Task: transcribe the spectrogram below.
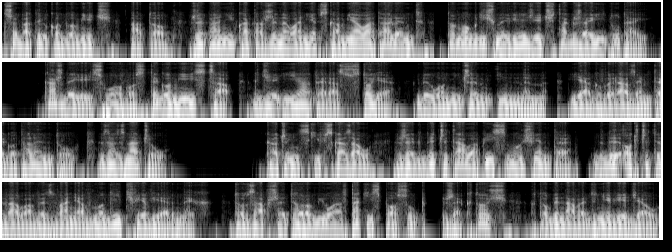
trzeba tylko go mieć, a to, że pani Katarzyna Łaniewska miała talent, to mogliśmy wiedzieć także i tutaj. Każde jej słowo z tego miejsca, gdzie i ja teraz stoję, było niczym innym, jak wyrazem tego talentu, zaznaczył. Kaczyński wskazał, że gdy czytała Pismo Święte, gdy odczytywała wezwania w modlitwie wiernych, to zawsze to robiła w taki sposób, że ktoś, kto by nawet nie wiedział,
